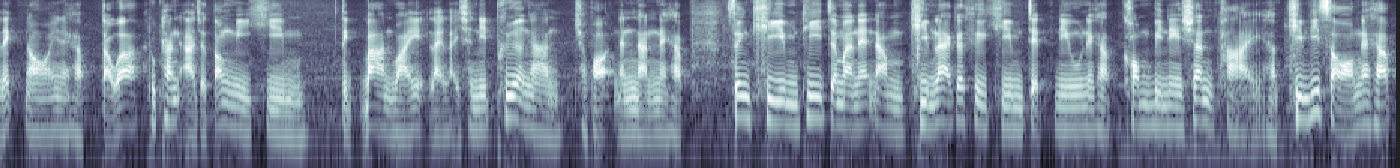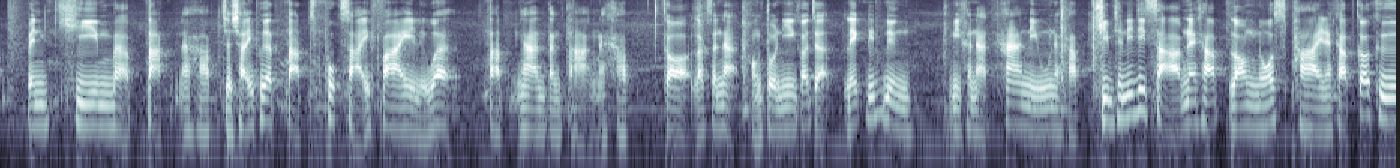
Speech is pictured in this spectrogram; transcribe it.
เล็กน้อยนะครับ แต่ว่าทุกท่านอาจจะต้องมีครีม ติดบ้านไว้หลาย ๆ ชนิดเพื่องานเฉพาะนั้น ๆ นะครับ ซึ่งครีมที่จะมาแนะนำครีมแรกก็คือครีม 7 นิ้วนะครับ Combination Pie ครับครีมที่ 2 นะครับ เป็นครีมแบบตัดนะครับ จะใช้เพื่อตัดพวกสายไฟหรือว่าตัดงานต่าง ๆ นะครับ ก็ลักษณะของตัวนี้ก็จะเล็กนิดนึง มีขนาด 5 นิ้วนะครับครีมชนิดที่ 3 นะครับ Long Nose Pie นะครับ ก็คือ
